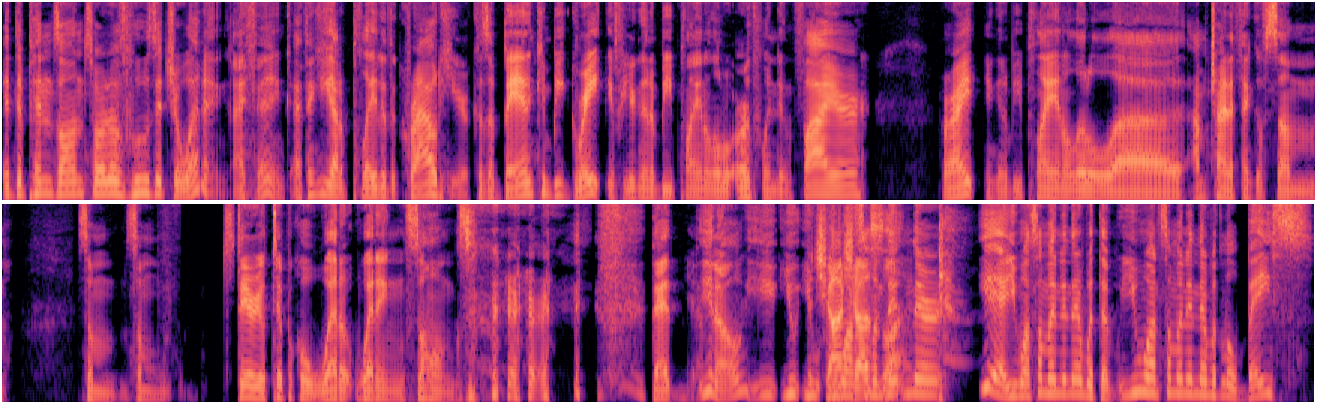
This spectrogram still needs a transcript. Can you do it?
it depends on sort of who's at your wedding. I think. I think you got to play to the crowd here because a band can be great if you're going to be playing a little Earth, Wind, and Fire, right? You're going to be playing a little. uh I'm trying to think of some some some stereotypical wed- wedding songs. That yeah. you know you you, you, you want someone in there yeah you want someone in there with the you want someone in there with a little bass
